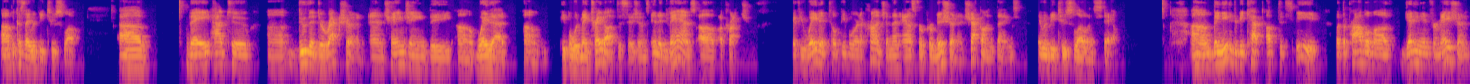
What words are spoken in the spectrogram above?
uh, because they would be too slow. Uh, they had to uh, do the direction and changing the uh, way that um, people would make trade off decisions in advance of a crunch. If you waited till people were in a crunch and then asked for permission and check on things, it would be too slow and stale. Um, they needed to be kept up to speed, but the problem of getting information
